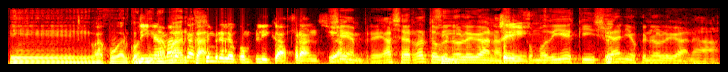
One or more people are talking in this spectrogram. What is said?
eh, va a jugar con Dinamarca, Dinamarca. siempre lo complica a Francia. Siempre, hace rato Sí. que no le gana, Sí. hace como 10, 15 años que no le gana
